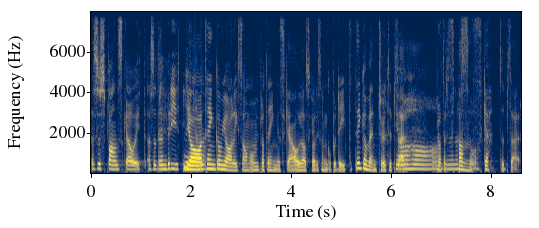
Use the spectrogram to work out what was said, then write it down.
Alltså spanska och it- alltså den brytningen. Ja, tänk om jag liksom, om vi pratar engelska och jag ska liksom gå på dejt, tänk om Venture typ så här, Jaha, pratade så. spanska typ så här,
